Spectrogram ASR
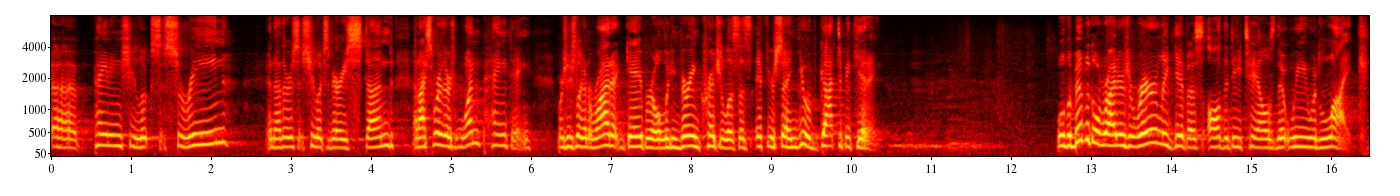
uh, paintings, she looks serene. In others, she looks very stunned. And I swear there's one painting where she's looking right at Gabriel, looking very incredulous, as if you're saying, You have got to be kidding. Well, the biblical writers rarely give us all the details that we would like.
